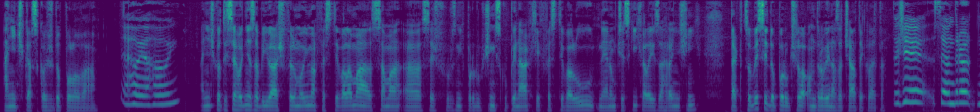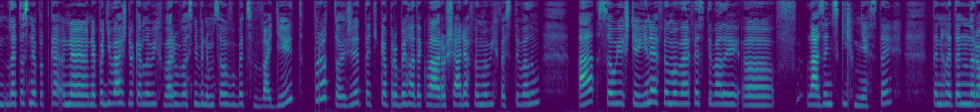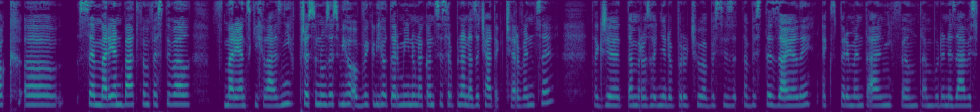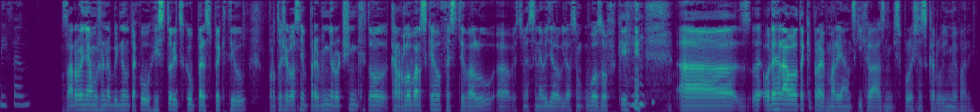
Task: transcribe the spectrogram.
Anička Skoždopolová. Ahoj, ahoj. Aničko, ty se hodně zabýváš filmovými festivalama sama seš v různých produkčních skupinách těch festivalů, nejenom českých, ale i zahraničních. Tak co by si doporučila Ondrovi na začátek léta? To, že se Ondro letos nepodka- ne, nepodíváš do Karlových varů, vlastně by nemuselo vůbec vadit, protože teďka proběhla taková rošáda filmových festivalů a jsou ještě jiné filmové festivaly uh, v lázeňských městech. Tenhle ten rok uh, se Marienbad Film Festival v Marianských lázních přesunul ze svého obvyklého termínu na konci srpna na začátek července, takže tam rozhodně doporučuji, aby si, abyste zajeli experimentální film, tam bude nezávislý film. Zároveň já můžu nabídnout takovou historickou perspektivu, protože vlastně první ročník toho Karlovarského festivalu, vy jste mě asi neviděl, viděl jsem uvozovky, a odehrával taky právě v Mariánských lázních společně s Karlovými Vary.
